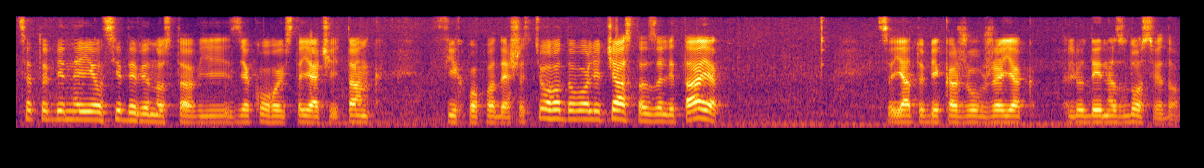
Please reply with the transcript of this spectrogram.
Це тобі не ELC-90, з якого і в стоячий танк фіг попадеш. З цього доволі часто залітає. Це я тобі кажу вже як людина з досвідом.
